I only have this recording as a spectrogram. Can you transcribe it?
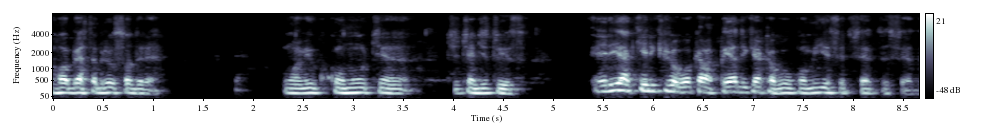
Roberto Abreu Sodré. Um amigo comum tinha, tinha dito isso. Ele é aquele que jogou aquela pedra e que acabou com isso, etc, etc.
